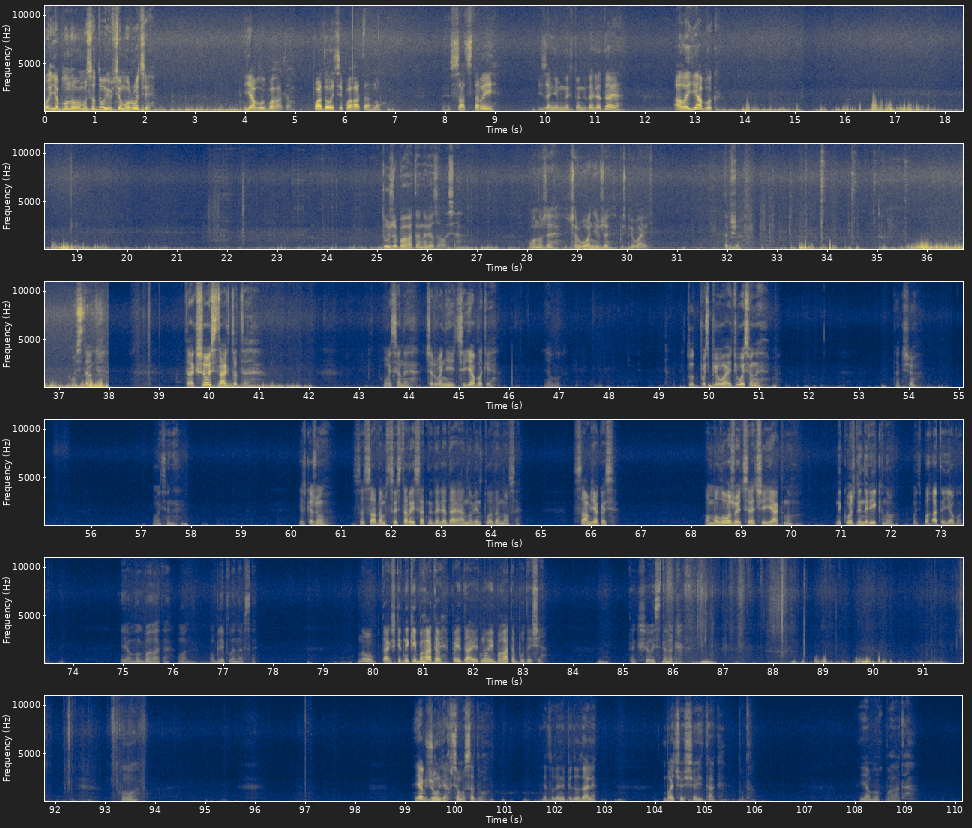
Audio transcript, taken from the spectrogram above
у яблуновому саду і в цьому році яблук багато. Падалиці багато, ну, сад старий, і за ним ніхто не доглядає. Але яблук дуже багато нав'язалося. Вон вже червоні вже поспівають. Так що. Ось так. Так що ось так тут. Ось вони червоніють ці яблуки. Яблуки. Тут поспівають, ось вони. Так що. Ось вони. Я ж кажу, за садом цей старий сад не доглядає, а ну він плодоносить. Сам якось омоложується чи як, ну. Не кожен рік, ну ось багато яблук. Яблук багато. Вон, обліплене все. Ну, так, шкідники багато поїдають, ну і багато буде ще. Так що ось так. О. Як в джунглях в цьому саду. Я туди не піду далі. Бачу, що і так тут яблук багато.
